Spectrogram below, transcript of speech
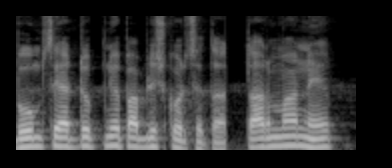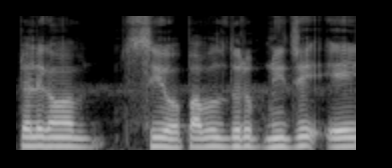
বুমস এয়ারড্রপ নিয়ে পাবলিশ করেছে তার। তার মানে টেলিগ্রাম সিও পাবুল দুরুপ নিজে এই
